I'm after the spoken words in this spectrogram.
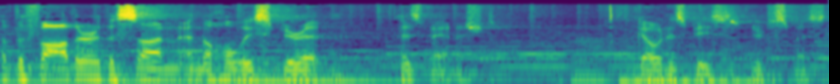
of the Father, the Son, and the Holy Spirit has vanished. Go in His peace. You're dismissed.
